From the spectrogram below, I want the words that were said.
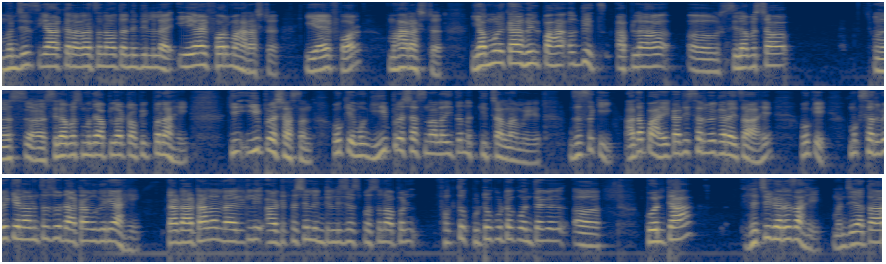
म्हणजेच या कराराचं नाव त्यांनी दिलेलं आहे A I for Maharashtra A I for Maharashtra. यामुळे काय होईल पहा अगदीच आपला सिलेबसच्या स- सिलेबसमध्ये आपला टॉपिक पण आहे की ई प्रशासन ओके मग ई प्रशासनाला इथं नक्कीच चालना मिळेल. जसं की आता पहा एखादी सर्वे करायचा आहे ओके मग सर्वे केल्यानंतर जो डाटा वगैरे आहे त्या डाटाला डायरेक्टली आर्टिफिशियल इंटेलिजन्सपासून आपण फक्त कुठं कुठं कोणत्या कोणत्या ह्याची गरज आहे. म्हणजे आता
